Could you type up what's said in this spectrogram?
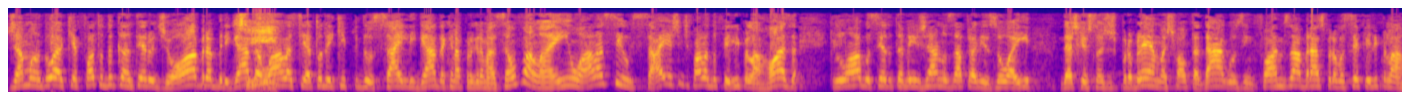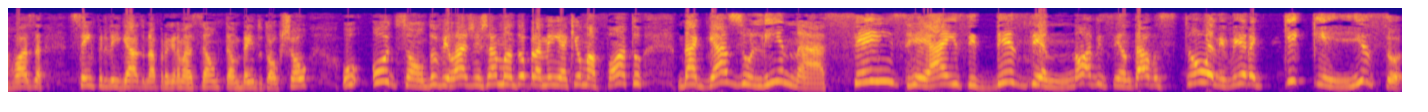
Já mandou aqui foto do canteiro de obra. Obrigada, Sim. Wallace e a toda a equipe do SAI ligada aqui na programação. Falar em Wallace e o SAI, a gente fala do Felipe La Rosa, que logo cedo também já nos atualizou aí das questões dos problemas, falta d'água, os informes. Um abraço para você, Felipe La Rosa, sempre ligado na programação também do Talk Show. O Hudson do Village já mandou para mim aqui uma foto da gasolina, seis reais e dezenove centavos. Oliveira, que que é isso?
